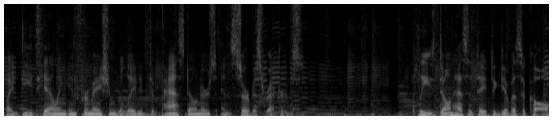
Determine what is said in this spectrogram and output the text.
by detailing information related to past owners and service records. Please don't hesitate to give us a call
